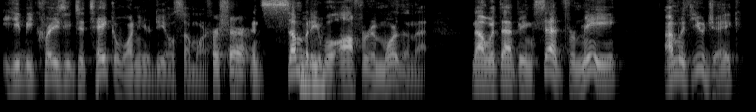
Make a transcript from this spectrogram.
he'd be crazy to take a one year deal somewhere for sure, and somebody mm-hmm. will offer him more than that. Now, with that being said, for me, I'm with you, Jake.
